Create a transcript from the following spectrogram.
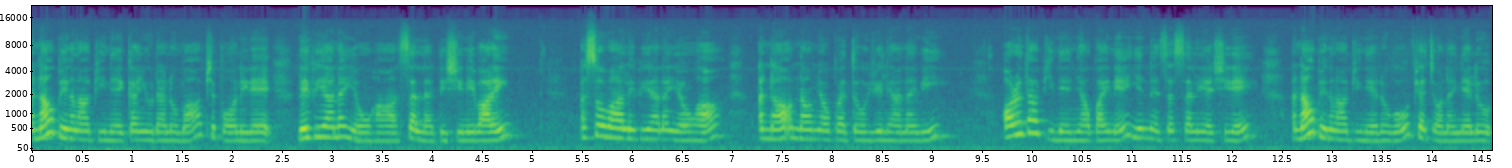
အနောက်ဘင်္ဂလားပြည်နယ်ကန်ယူဒန်တို့မှာဖြစ်ပေါ်နေတဲ့လေဖီယာနဲ့ယုံဟာဆက်လက်တည်ရှိနေပါတယ်။အဆိုပါလေဖီယာနဲ့ယုံဟာအနောက်အနောက်မြောက်ဘက်သို့ရွေ့လျားနိုင်ပြီးအော်ရတာပြည်နယ်မြောက်ပိုင်းနဲ့ရင်းနဲ့ဆက်ဆက်လျက်ရှိတဲ့အနောက်ဘင်္ဂလားပြည်နယ်တို့ကိုဖျက်ချော်နိုင်တယ်လို့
